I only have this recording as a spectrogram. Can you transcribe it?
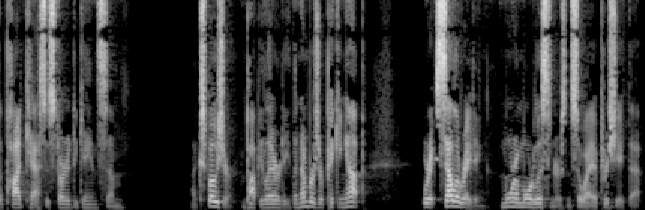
the podcast has started to gain some exposure and popularity. The numbers are picking up. We're accelerating more and more listeners. And so I appreciate that.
